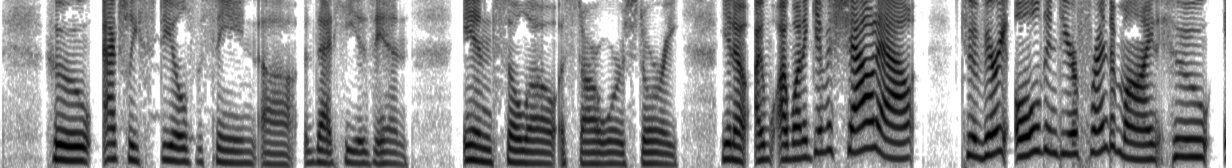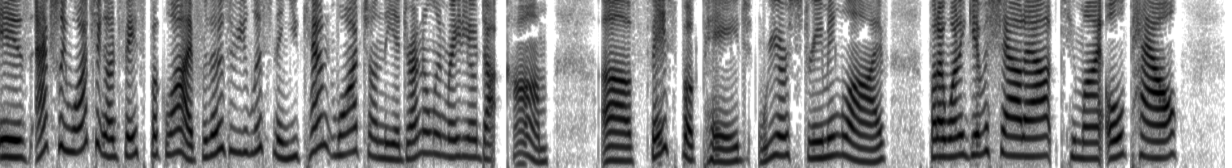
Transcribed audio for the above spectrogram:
who actually steals the scene uh, that he is in in Solo, a Star Wars story. You know, I, I want to give a shout out to a very old and dear friend of mine who is actually watching on Facebook Live. For those of you listening, you can watch on the adrenalineradio.com uh, Facebook page. We are streaming live, but I want to give a shout out to my old pal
